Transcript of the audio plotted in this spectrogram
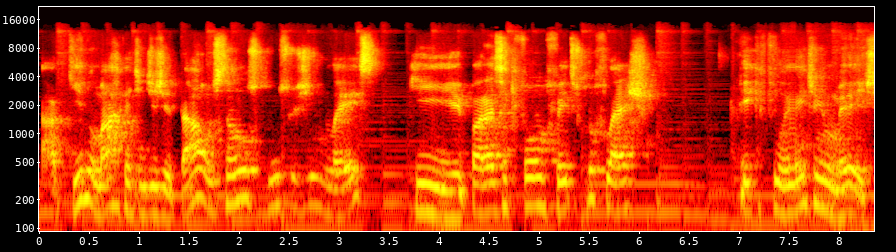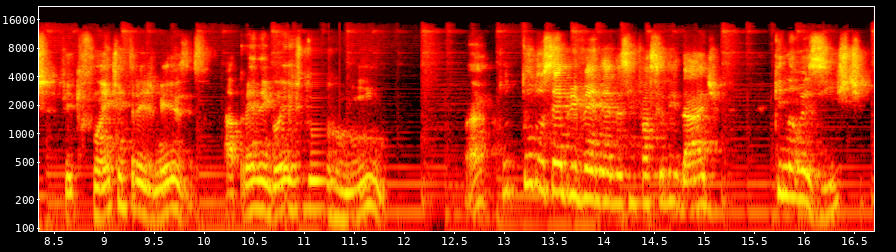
aqui no marketing digital são os cursos de inglês que parecem que foram feitos para o Flash. Fique fluente em um mês, fique fluente em três meses, aprenda inglês dormindo. Né? Tudo, tudo sempre vendendo assim facilidade que não existe.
